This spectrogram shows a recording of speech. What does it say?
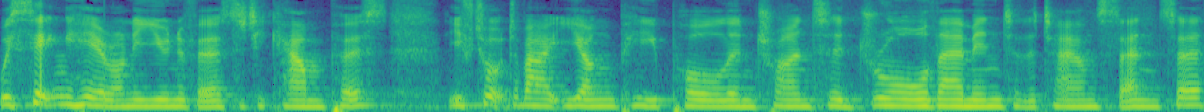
We're sitting here on a university campus. You've talked about young people and trying to draw them into the town centre.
